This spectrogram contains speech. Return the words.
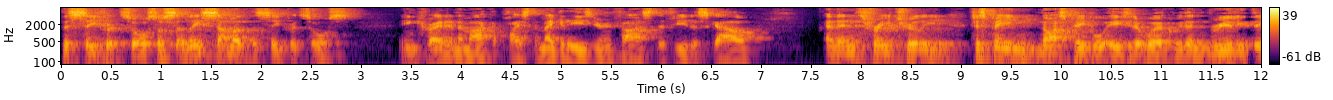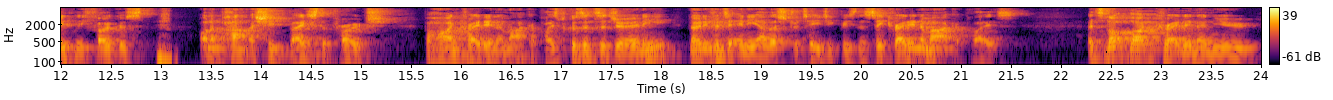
the secret source, or at least some of the secret source in creating a marketplace to make it easier and faster for you to scale. And then three, truly just being nice people, easy to work with, and really deeply focused on a partnership based approach behind creating a marketplace because it's a journey, no different to any other strategic business. See, creating a marketplace, it's not like creating a new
